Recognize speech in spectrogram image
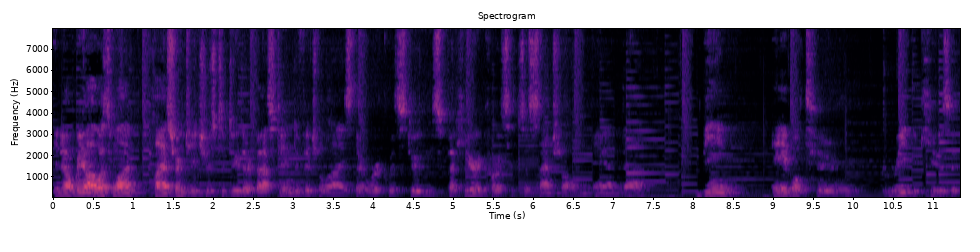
You know, we always want classroom teachers to do their best to individualize their work with students, but here, of course, it's essential. And uh, being able to read the cues of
